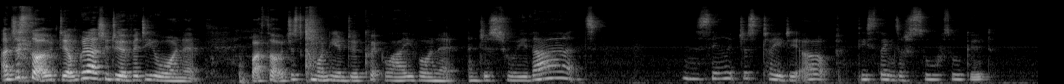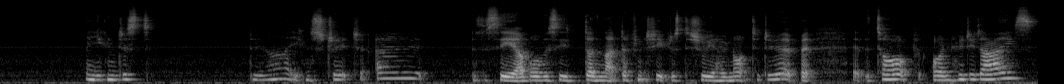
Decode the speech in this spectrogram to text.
I just thought I would do, I'm going to actually do a video on it. But I thought I'd just come on here and do a quick live on it and just show you that. And see, look, just tidy it up. These things are so, so good. And you can just do that you can stretch it out as I say I've obviously done that different shape just to show you how not to do it but at the top on hooded eyes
